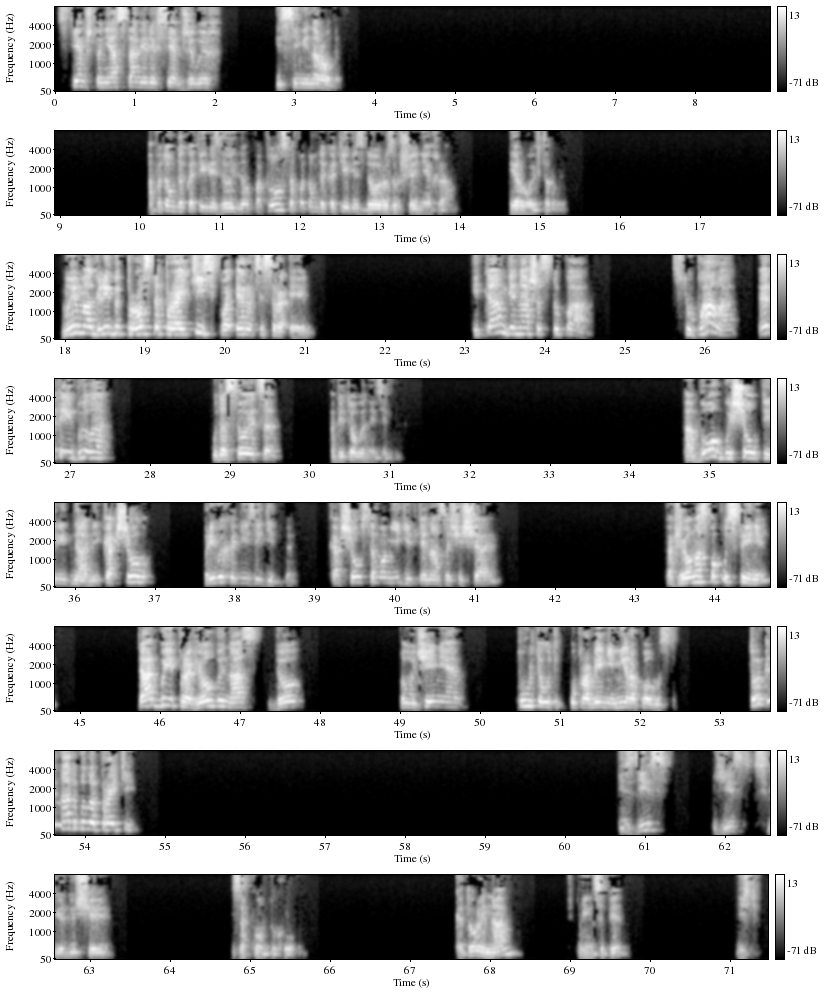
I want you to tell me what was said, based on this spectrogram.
с тем, что не оставили всех живых из семи народов. А потом докатились до идолопоклонства, потом докатились до разрушения храма. Первого и второго. Мы могли бы просто пройтись по Эрц Исраэль и там, где наша ступа ступала, это и было удостоиться обетованной земли. А Бог бы шел перед нами, как шел при выходе из Египта, как шел в самом Египте нас защищая, как вел нас по пустыне, так бы и провел бы нас до получения пульта управления мира полностью. Только надо было пройти. И здесь есть следующий закон духовный, который нам, в принципе, есть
